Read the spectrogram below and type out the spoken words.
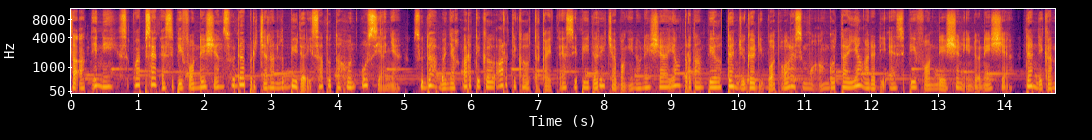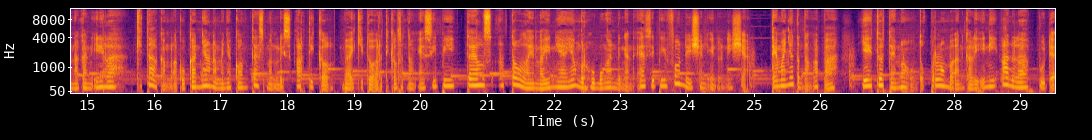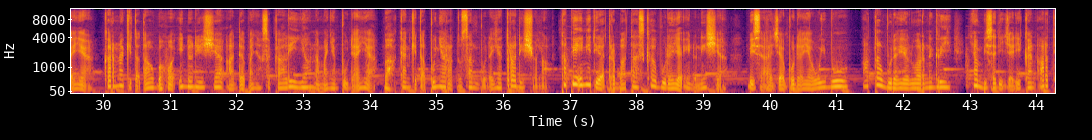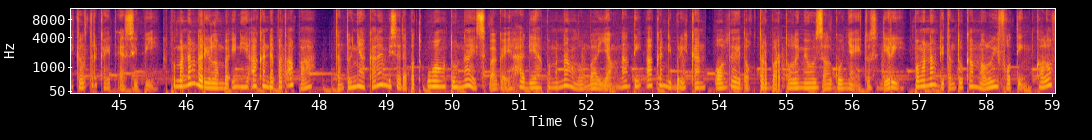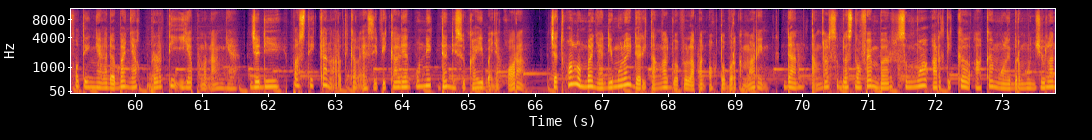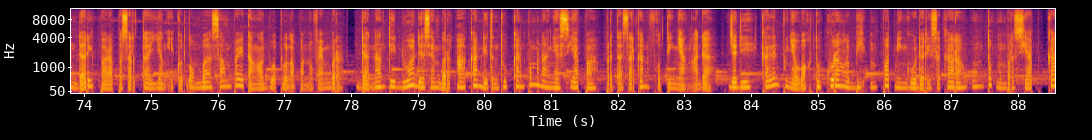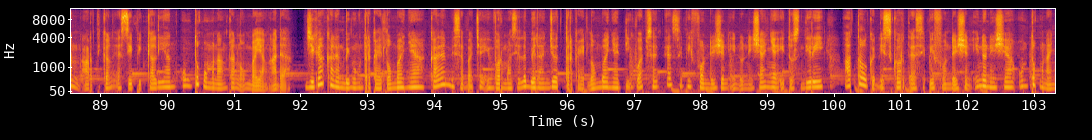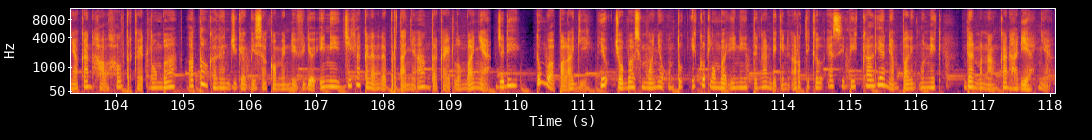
Saat ini, website SCP Foundation sudah berjalan lebih dari satu tahun usianya. Sudah banyak artikel-artikel terkait SCP dari cabang Indonesia yang tertampil dan juga dibuat oleh semua anggota yang ada di SCP Foundation Indonesia. Dan dikarenakan inilah, kita akan melakukan yang namanya kontes menulis artikel, baik itu artikel tentang SCP, Tales, atau lain-lainnya yang berhubungan dengan SCP Foundation Indonesia. Temanya tentang apa? Yaitu tema untuk perlombaan kali ini adalah budaya. Karena kita tahu bahwa Indonesia ada banyak sekali yang namanya budaya. Bahkan kita punya ratusan budaya tradisional. Tapi ini tidak terbatas ke budaya Indonesia. Bisa aja budaya wibu atau budaya luar negeri yang bisa dijadikan artikel terkait SCP. Pemenang dari lomba ini akan dapat apa? Tentunya kalian bisa dapat uang tunai sebagai hadiah pemenang lomba yang nanti akan diberikan oleh Dr. Bartolomeo Zalgonya itu sendiri. Pemenang ditentukan melalui voting. Kalau votingnya ada banyak, berarti ia pemenangnya. Jadi, pastikan artikel SCP kalian unik dan disukai banyak orang. Jadwal lombanya dimulai dari tanggal 28 Oktober kemarin dan tanggal 11 November semua artikel akan mulai bermunculan dari para peserta yang ikut lomba sampai tanggal 28 November dan nanti 2 Desember akan ditentukan pemenangnya siapa berdasarkan voting yang ada. Jadi, kalian punya waktu kurang lebih 4 minggu dari sekarang untuk mempersiapkan artikel SCP kalian untuk memenangkan lomba yang ada. Jika kalian bingung terkait lombanya, kalian bisa baca informasi lebih lanjut terkait lombanya di website SCP Foundation Indonesia-nya itu sendiri atau ke Discord SCP Foundation Indonesia untuk menanyakan hal-hal terkait lomba atau kalian juga bisa komen di video ini jika kalian ada pertanyaan terkait lombanya. Jadi, tunggu apa lagi? Yuk coba semuanya untuk ikut lomba ini dengan bikin artikel SCP kalian yang paling unik dan menangkan hadiahnya.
